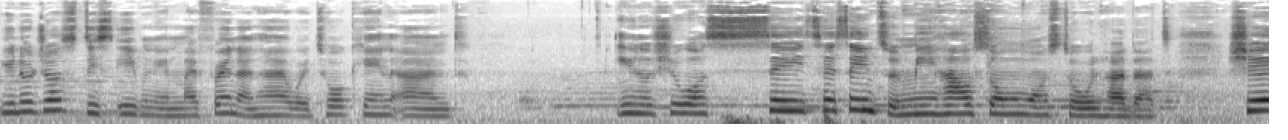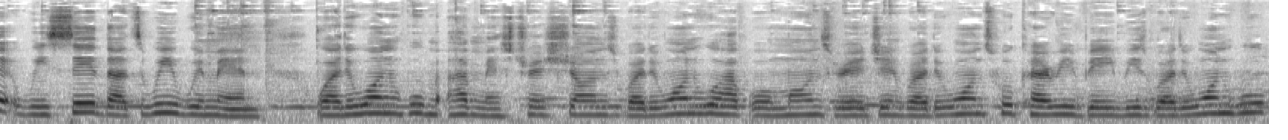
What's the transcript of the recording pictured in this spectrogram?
You know, just this evening, my friend and I were talking and you know, she was say, saying to me how someone once told her that she we say that we women we're the one who have menstruations, we're the one who have hormones raging, we're the ones who carry babies, we're the one who,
